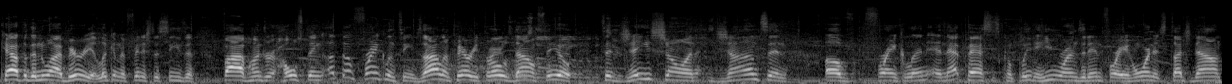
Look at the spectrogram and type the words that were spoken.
Catholic of New Iberia looking to finish the season 500, hosting of the Franklin team. Zylan Perry throws downfield to Jay Sean Johnson of Franklin, and that pass is complete, and he runs it in for a Hornets touchdown.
